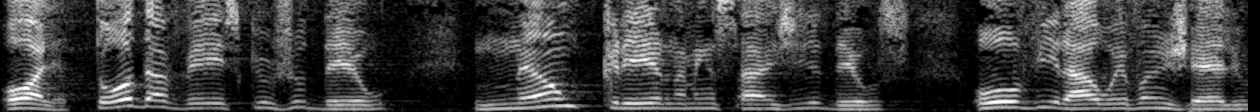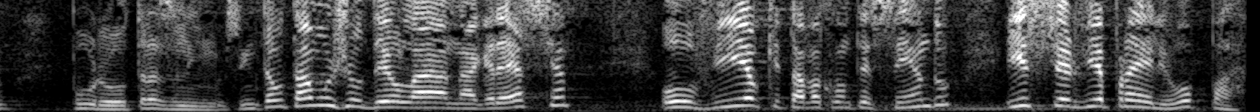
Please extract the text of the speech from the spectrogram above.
Olha, toda vez que o judeu não crer na mensagem de Deus, ouvirá o evangelho por outras línguas. Então estava um judeu lá na Grécia, ouvia o que estava acontecendo, isso servia para ele. Opa,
